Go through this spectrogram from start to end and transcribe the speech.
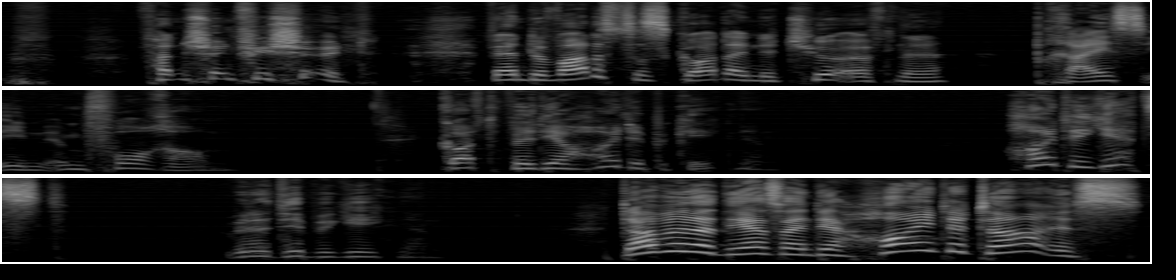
fand ich irgendwie schön. Während du wartest, dass Gott eine Tür öffne, preis ihn im Vorraum. Gott will dir heute begegnen. Heute, jetzt will er dir begegnen. Da will er der sein, der heute da ist.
